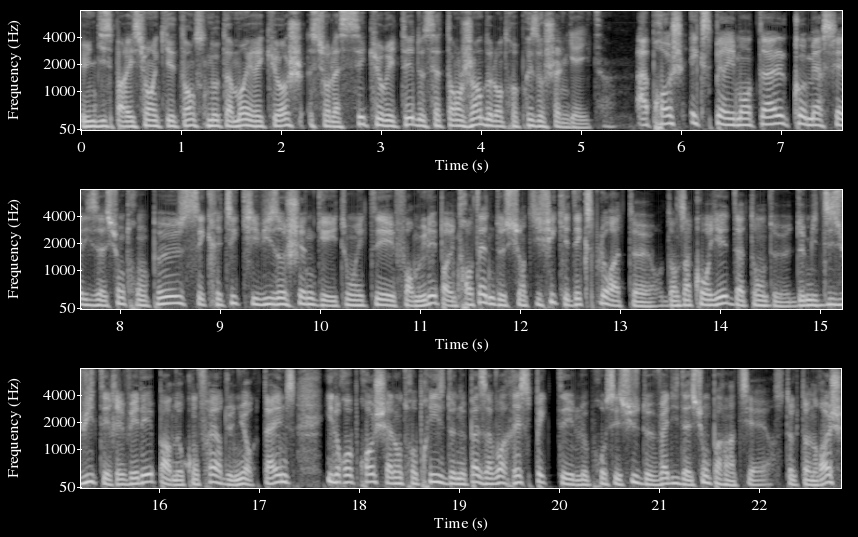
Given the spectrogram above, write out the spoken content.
Une disparition inquiétante, notamment Eric Hoche, sur la sécurité de cet engin de l'entreprise Ocean Gate. Approche expérimentale, commercialisation trompeuse, ces critiques qui visent Ocean Gate ont été formulées par une trentaine de scientifiques et d'explorateurs. Dans un courrier datant de 2018 et révélé par nos confrères du New York Times, ils reprochent à l'entreprise de ne pas avoir respecté le processus de validation par un tiers. Stockton Rush,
